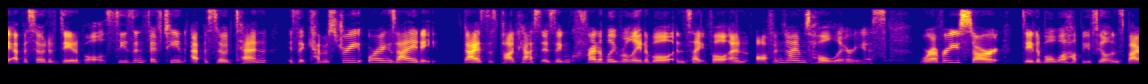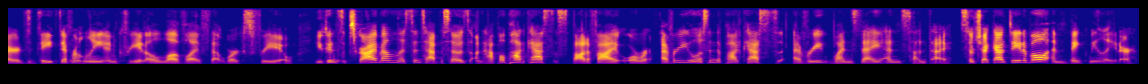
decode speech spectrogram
episode of Dateable, season 15, episode 10 Is it chemistry or anxiety? Guys, this podcast is incredibly relatable, insightful, and oftentimes hilarious. Wherever you start, Dateable will help you feel inspired to date differently and create a love life that works for you. You can subscribe and listen to episodes on Apple Podcasts, Spotify, or wherever you listen to podcasts every Wednesday and Sunday. So check out Dateable and thank me later.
